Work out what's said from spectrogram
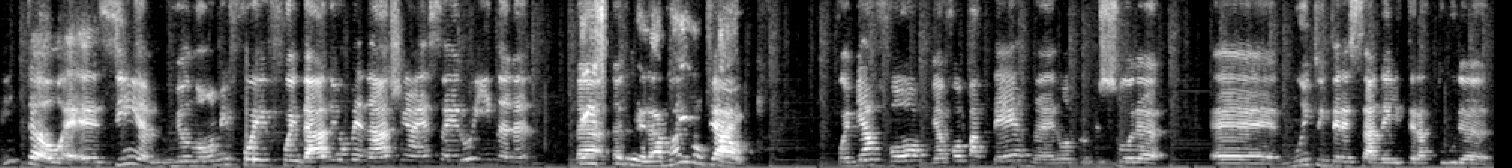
Então, é, é sim, é, meu nome foi, foi dado em homenagem a essa heroína, né? Da, Quem escolheram, a mãe ou o pai? Foi minha avó, minha avó paterna, era uma professora é, muito interessada em literatura,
